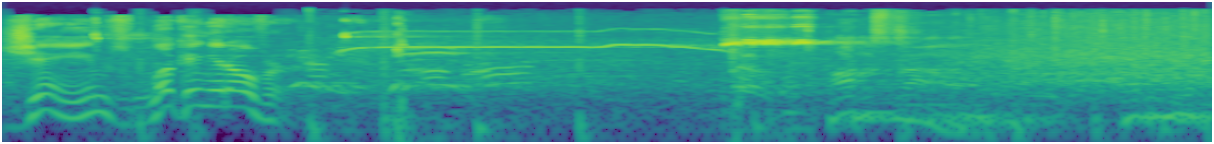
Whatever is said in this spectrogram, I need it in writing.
James looking it over. Hawks foul.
